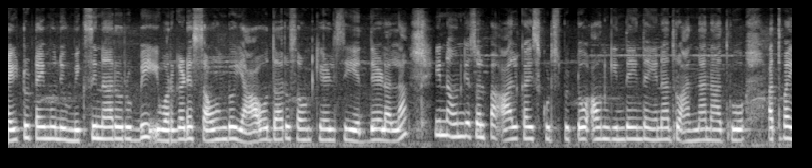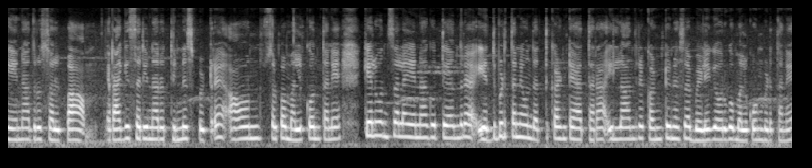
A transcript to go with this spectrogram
ನೈಟು ಟೈಮು ನೀವು ಮಿಕ್ಸಿನಾರು ರುಬ್ಬಿ ಹೊರಗಡೆ ಸೌಂಡು ಯಾವುದಾದ್ರು ಸೌಂಡ್ ಕೇಳಿಸಿ ಎದ್ದೇಳಲ್ಲ. ಇನ್ನು ಅವನಿಗೆ ಸ್ವಲ್ಪ ಹಾಲು ಕಾಯಿಸಿ ಕುಡಿಸ್ಬಿಟ್ಟು, ಅವ್ನಿಗೆ ಹಿಂದೆಯಿಂದ ಏನಾದರೂ ಅನ್ನನಾದರೂ ಅಥವಾ ಏನಾದರೂ ಸ್ವಲ್ಪ ರಾಗಿ ಸರಿನಾದ್ರು ತಿನ್ನಿಸ್ಬಿಟ್ರೆ ಅವ್ನು ಸ್ವಲ್ಪ ಮಲ್ಕೊತಾನೆ. ಕೆಲವೊಂದು ಸಲ ಏನಾಗುತ್ತೆ ಅಂದರೆ ಎದ್ದು ಬಿಡ್ತಾನೆ ಒಂದು ಹತ್ತು ಗಂಟೆ ಆ ಥರ ಇಲ್ಲಾಂದರೆ ಕಂಟಿನ್ಯೂಸ್ ಆಗಿ ಬೆಳಿಗ್ಗೆವರೆಗೂ ಮಲ್ಕೊಂಡು ಬಿಡ್ತಾನೆ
